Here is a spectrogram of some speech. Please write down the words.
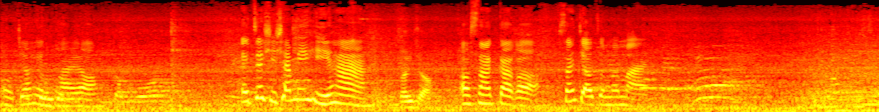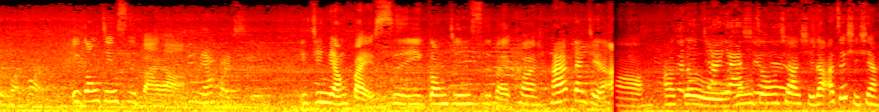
哦，这很开哦。哎，这是什么鱼哈？三角。哦，三角哦，三角怎么买？一公斤四百啊。一两百四。一斤两百四，一公斤四百块。啊，蛋姐哦，啊个有拢总恰是啦，啊这是啥？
